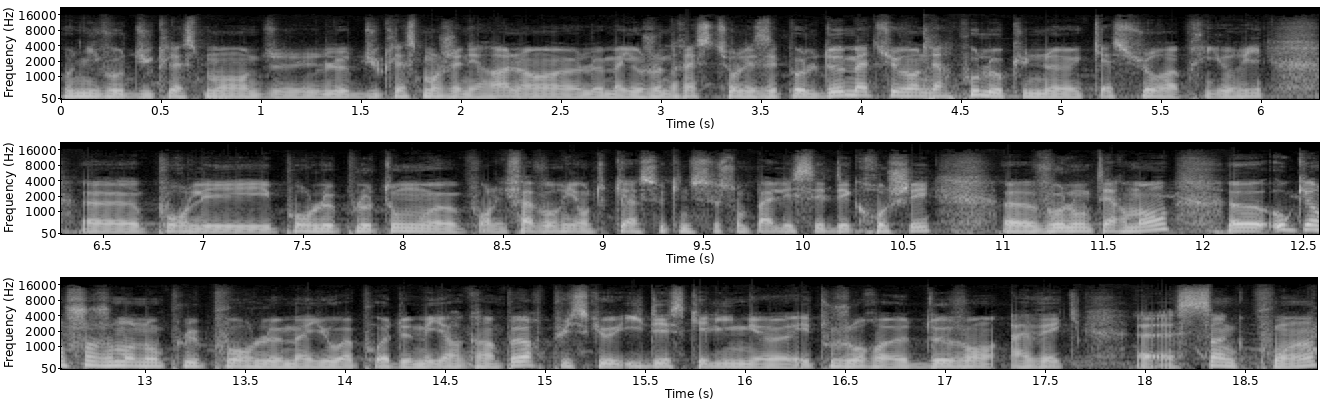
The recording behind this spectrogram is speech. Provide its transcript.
au niveau du classement, du, classement général. Hein. Le maillot jaune reste sur les épaules de Mathieu Van Der Poel. Aucune cassure a priori euh, pour, les, pour le peloton, euh, pour les favoris en tout cas, ceux qui ne se sont pas laissés décrocher euh, volontairement. aucun changement non plus pour le maillot à poids de meilleur grimpeur puisque ID Scaling est toujours devant avec 5 points.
